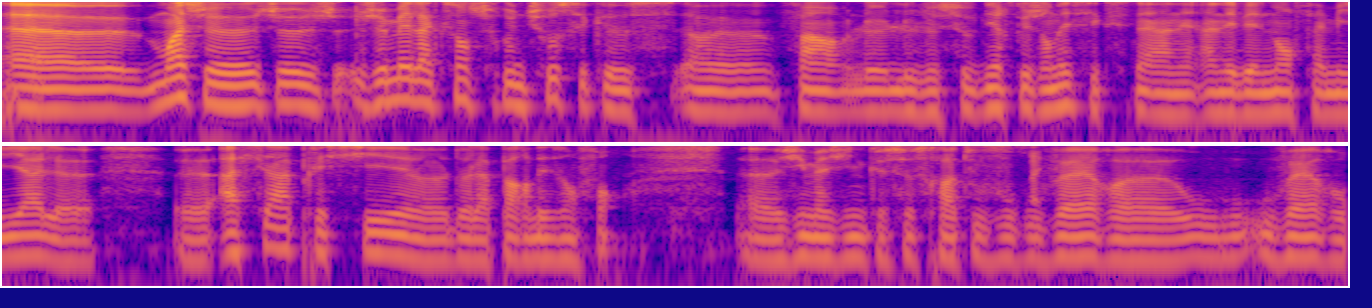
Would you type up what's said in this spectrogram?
Euh, moi, je, je, je, mets l'accent sur une chose, c'est que, euh, enfin, le, le- souvenir que j'en ai, c'est que c'était un, un événement familial euh, euh, assez apprécié euh, de la part des enfants. Euh, J'imagine que ce sera toujours ouvert, euh, ou, ouvert au,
